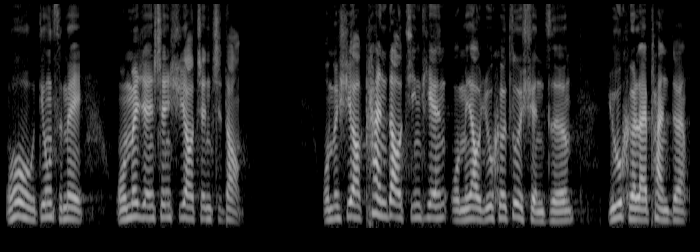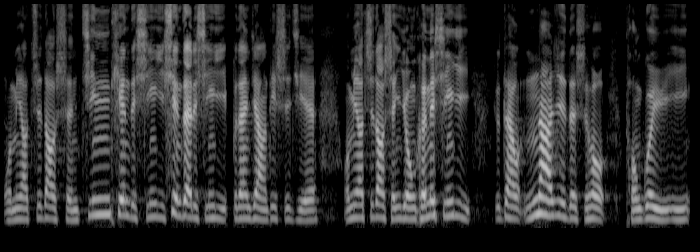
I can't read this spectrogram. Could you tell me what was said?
哦，弟兄姊妹，我们人生需要真知道。我们需要看到今天我们要如何做选择，如何来判断。我们要知道神今天的心意，现在的心意。不但这样，第十节，我们要知道神永恒的心意，就在那日的时候同归于一，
